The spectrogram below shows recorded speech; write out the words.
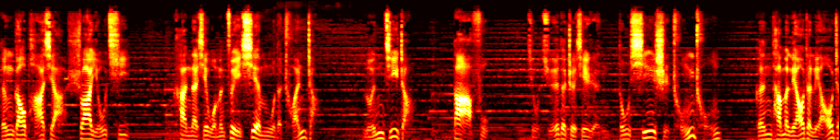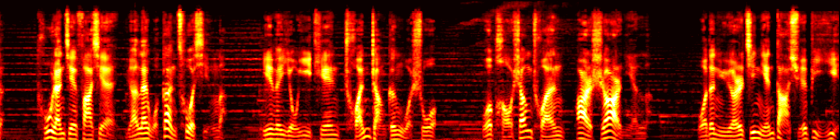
登高爬下、刷油漆，看那些我们最羡慕的船长、轮机长、大副，就觉得这些人都心事重重。跟他们聊着聊着。突然间发现，原来我干错行了，因为有一天船长跟我说：“我跑商船二十二年了，我的女儿今年大学毕业，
